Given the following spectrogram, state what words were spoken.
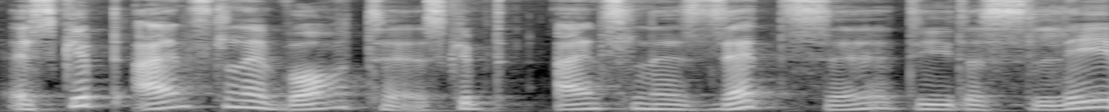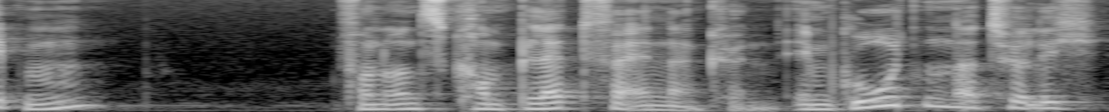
Es gibt einzelne Worte, es gibt einzelne Sätze, die das Leben von uns komplett verändern können. Im Guten natürlich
